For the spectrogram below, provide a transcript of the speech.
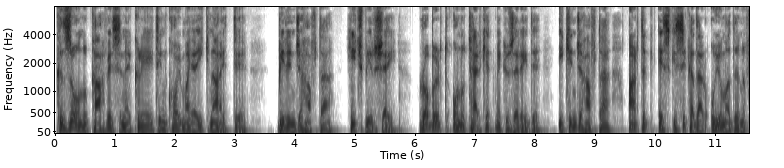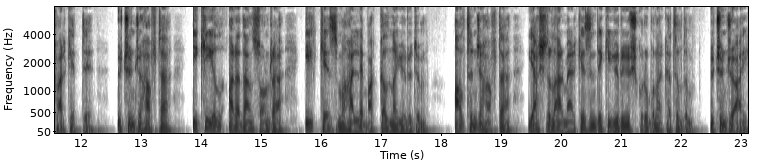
Kızı onu kahvesine kreatin koymaya ikna etti. Birinci hafta hiçbir şey. Robert onu terk etmek üzereydi. İkinci hafta artık eskisi kadar uyumadığını fark etti. Üçüncü hafta iki yıl aradan sonra ilk kez mahalle bakkalına yürüdüm. Altıncı hafta yaşlılar merkezindeki yürüyüş grubuna katıldım. Üçüncü ay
